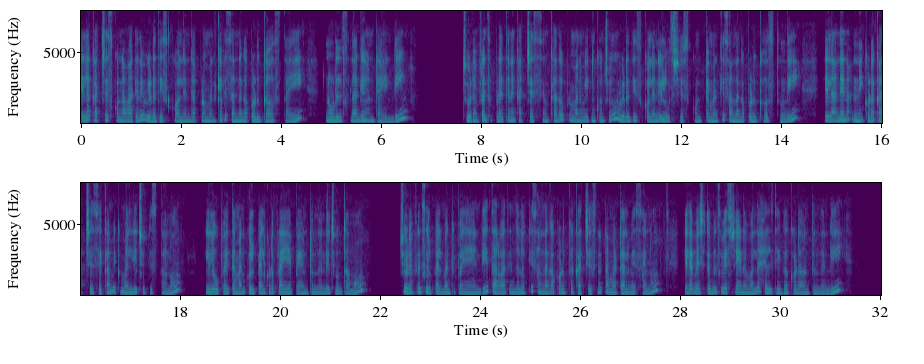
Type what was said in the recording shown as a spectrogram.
ఇలా కట్ చేసుకున్న వాటిని విడదీసుకోవాలండి. అప్పుడు మనకి అవి సన్నగా పొడుగ్గా వస్తాయి. నూడిల్స్ లాగే ఉంటాయండి. చూడండి ఫ్రెండ్స్ ఇప్పుడైతే నేను కట్ చేస్తాను కదా ఇప్పుడు మనం వీటిని కొంచెం విడదీసుకోవాలండి. లూజ్ చేసుకుంటే మనకి సన్నగా పొడుగ్గా వస్తుంది. ఇలా నేను అన్నీ కూడా కట్ చేసాక మీకు మళ్ళీ చూపిస్తాను. ఈ లోపు అయితే మనకు ఉల్లిపాయలు కూడా ఫ్రై అయిపోయి ఉంటుందండి చూద్దాము. చూడండి ఫ్రెండ్స్ ఉల్లిపాయలు మగ్గిపోయాయండి. తర్వాత ఇందులోకి సన్నగా పొడుగ్గా కట్ చేసిన టమాటాలు వేసాను. ఇలా వెజిటబుల్స్ వేస్ట్ చేయడం వల్ల హెల్తీగా కూడా ఉంటుందండి.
